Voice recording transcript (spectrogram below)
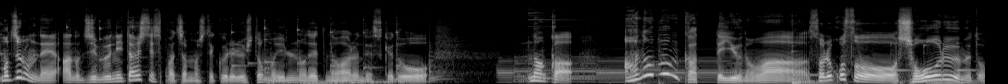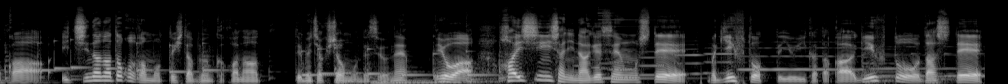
もちろんねあの自分に対してスパチャもしてくれる人もいるのでってのはあるんですけどなんかあの文化っていうのはそれこそショールームとか17とかが持ってきた文化かなってめちゃくちゃ思うんですよね。要は配信者に投げ銭をして、まあ、ギフトっていう言い方かギフトを出して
